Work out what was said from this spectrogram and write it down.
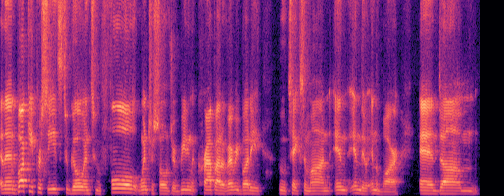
and then Bucky proceeds to go into full Winter Soldier, beating the crap out of everybody who takes him on in in the in the bar. And um,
